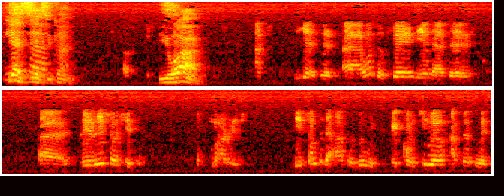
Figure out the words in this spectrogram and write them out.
Yes. sir. Yes, you can. You are. Uh, Yes, yes. I want to say here that uh, uh, the relationship, marriage, is something that has to do with a continual assessment.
